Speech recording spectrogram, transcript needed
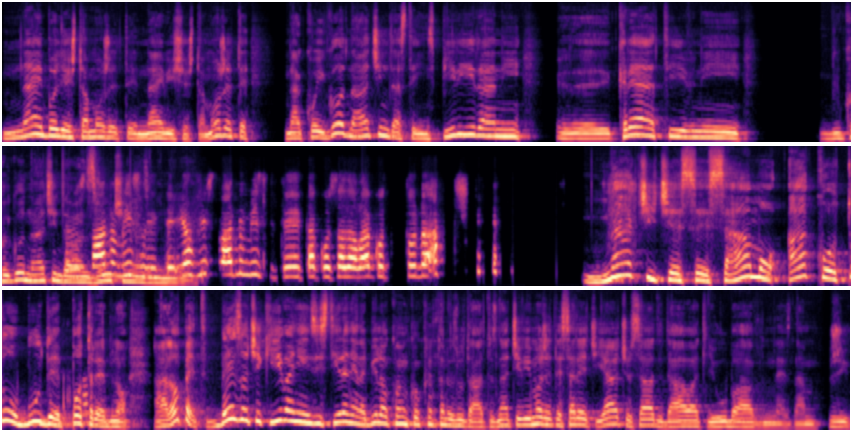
Najbolje što možete, najviše što možete, na koji god način da ste inspirirani, e, kreativni, koji god način da stvarno zvuči ja vi stvarno mislite tako sada lako to naći. Naći će se samo ako to bude potrebno. Ali opet, bez očekivanja i inzistiranja na bilo kojem konkretnom rezultatu. Znači, vi možete sad reći, ja ću sad davati ljubav, ne znam, ži,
